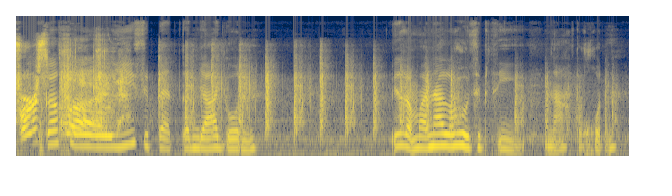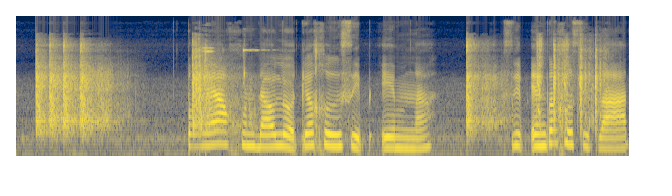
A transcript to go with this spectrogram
First ก็คือ blood. 28 กันยายนปี2564 นะทุกคนตัวเนี้ยคนดาวน์โหลดก็คือ 10M นะ 10M ก็คือ 10 ล้าน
